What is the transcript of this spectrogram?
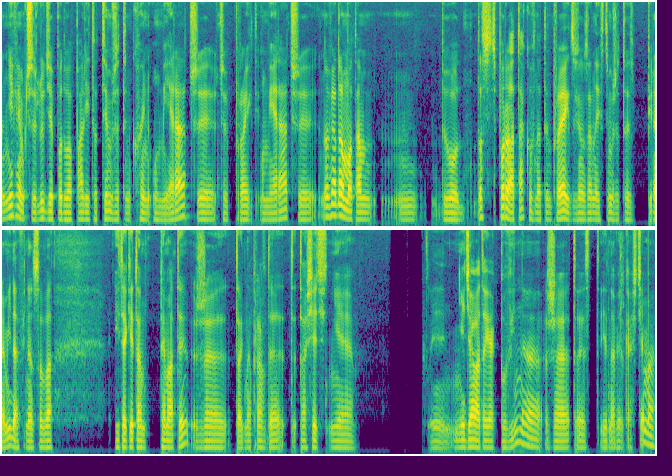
y, nie wiem, czy ludzie podłapali to tym, że ten coin umiera, czy, czy projekt umiera, czy no wiadomo, tam mm, było dosyć sporo ataków na ten projekt związanych z tym, że to jest piramida finansowa i takie tam tematy, że tak naprawdę ta sieć nie, Y, nie działa tak, jak powinna, że to jest jedna wielka ściema.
